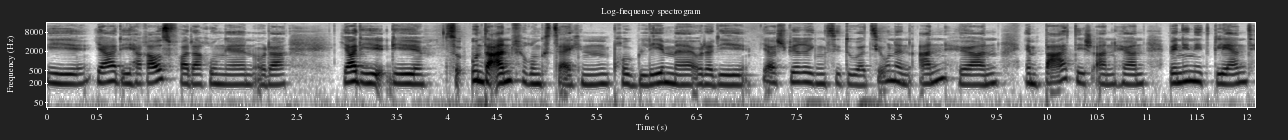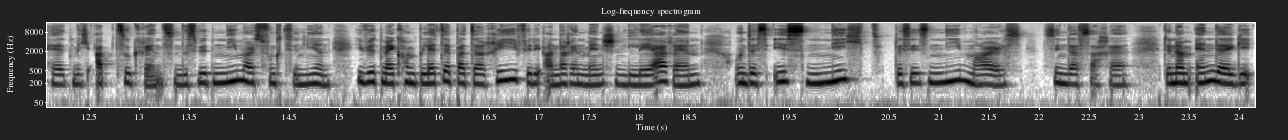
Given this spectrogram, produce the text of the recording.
die, ja, die Herausforderungen oder ja, die, die so unter Anführungszeichen Probleme oder die ja, schwierigen Situationen anhören, empathisch anhören, wenn ich nicht gelernt hätte, mich abzugrenzen. Das würde niemals funktionieren. Ich würde meine komplette Batterie für die anderen Menschen leeren und es ist nicht, das ist niemals Sinn der Sache. Denn am Ende gehe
